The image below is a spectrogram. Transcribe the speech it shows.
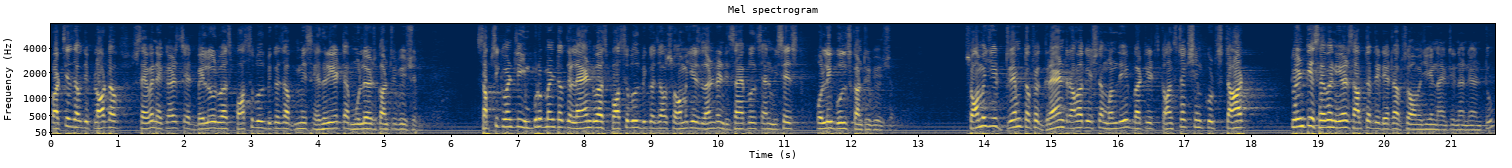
purchase of the plot of 7 acres at Belur was possible because of Miss Henrietta Muller's contribution. Subsequently, improvement of the land was possible because of Swamiji's London disciples and Mrs. Ole Bull's contribution. Swamiji dreamt of a grand Ramakrishna Mandir, but its construction could start 27 years after the death of Swamiji in 1902.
